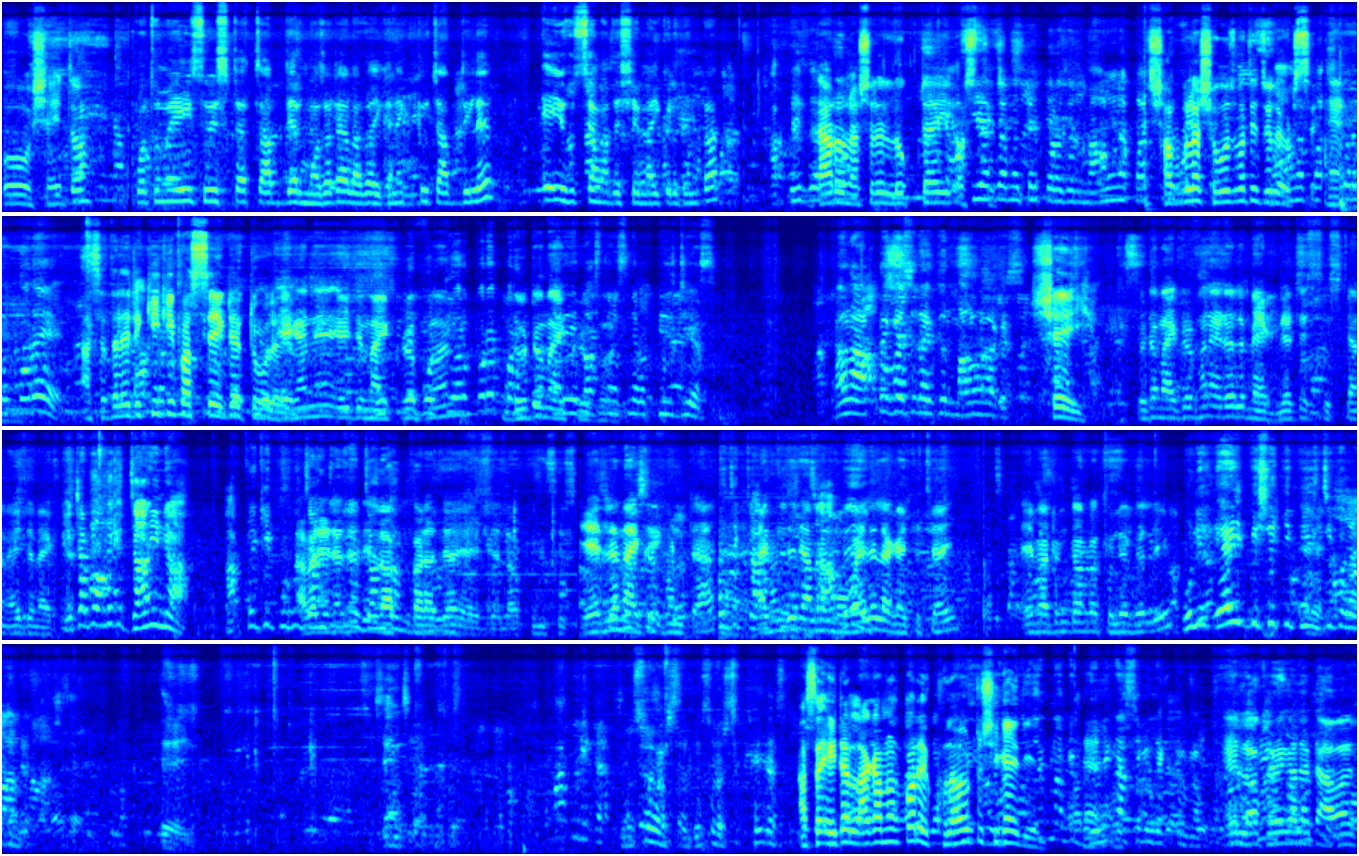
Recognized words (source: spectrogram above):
ও সেই তো। প্রথমে এই সুইচটা চাপ দেওয়ার মজাটা আলাদা এখানে একটু চাপ দিলে এই হচ্ছে আমাদের সেই মাইক্রোফোনটা কারণ আসলে লুকটাই সবগুলা সবুজ বাতি জ্বলে উঠছে। করার আচ্ছা তাহলে এটা কি কি পাচ্ছে এটা একটু বলে এখানে এই যে মাইক্রোফোন দুটো মাইক্রোফোন সেই। দুটো মাইক্রোফোন এটা হলো ম্যাগনেটিক সিস্টেম এই যে ম্যাগনেট এটা আমরা অনেকে জানি না। আপনি কি পূর্বে লক করা যায় এই যে লকিং সিস্টেম এই যে মাইক্রোফোনটা এখন যদি আমরা মোবাইলে লাগাইতে চাই এই বাটনটা আমরা খুলে ফেলি। উনি এই বিষয়ে কি পিএইচডি করে এই। আচ্ছা এটা লাগানোর পরে খোলাও একটু শিখাই দিয়ে এই লক হয়ে গেল একটা আওয়াজ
